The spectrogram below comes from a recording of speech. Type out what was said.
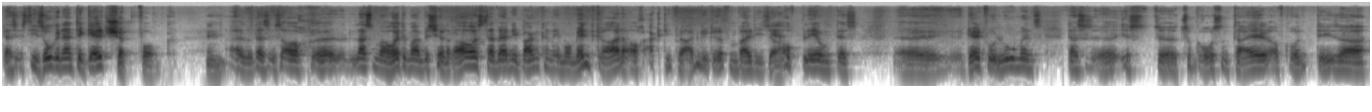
Das ist die sogenannte Geldschöpfung. Mhm. Also das ist auch, äh, lassen wir heute mal ein bisschen raus, da werden die Banken im Moment gerade auch aktiv für angegriffen, weil diese ja. Aufblähung des äh, Geldvolumens, das äh, ist äh, zum großen Teil aufgrund dieser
